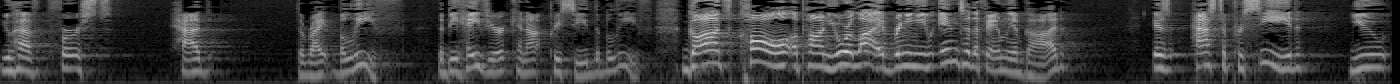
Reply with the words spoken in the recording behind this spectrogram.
you have first had the right belief. The behavior cannot precede the belief. God's call upon your life, bringing you into the family of God, is, has to precede you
